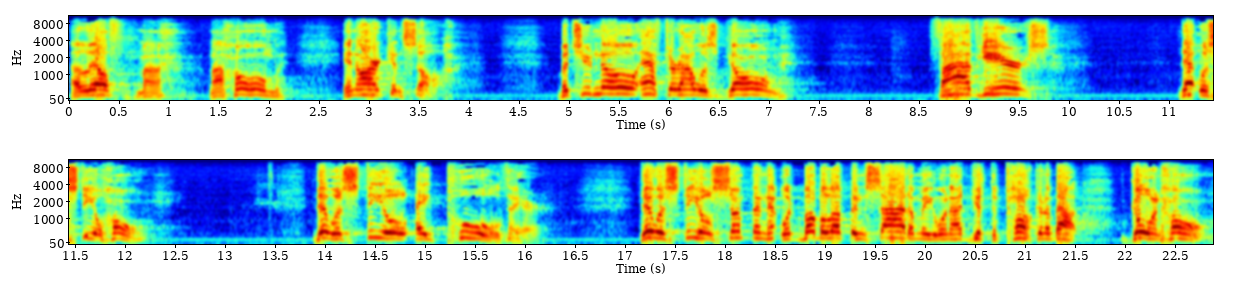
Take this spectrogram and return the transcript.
I left my, my home in Arkansas. But you know, after I was gone five years, that was still home. There was still a pool there. There was still something that would bubble up inside of me when I'd get to talking about going home.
